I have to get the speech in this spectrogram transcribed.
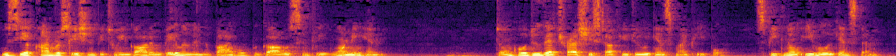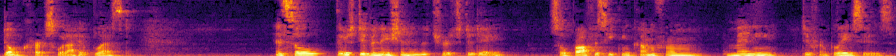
We see a conversation between God and Balaam in the Bible, but God was simply warning him don't go do that trashy stuff you do against my people. Speak no evil against them. Don't curse what I have blessed. And so there's divination in the church today. So prophecy can come from many different places.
